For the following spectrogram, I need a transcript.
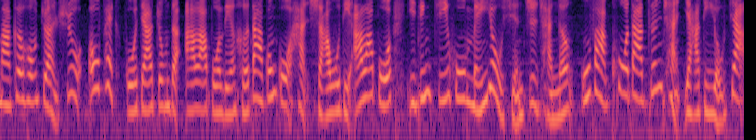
马克宏转述，OPEC 国家中的阿拉伯联合大公国和沙乌地阿拉伯已经几乎没有闲置产能，无法扩大增产，压低油价。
